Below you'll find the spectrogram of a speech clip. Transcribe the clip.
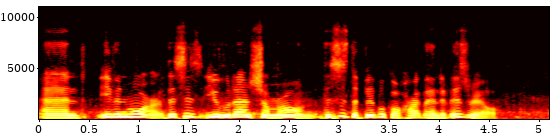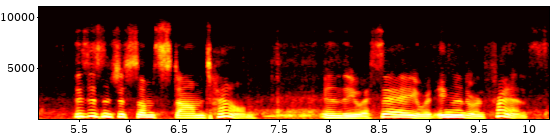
And even more, this is Yehuda and Shomron. This is the biblical heartland of Israel. This isn't just some Stam town in the USA or in England or in France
